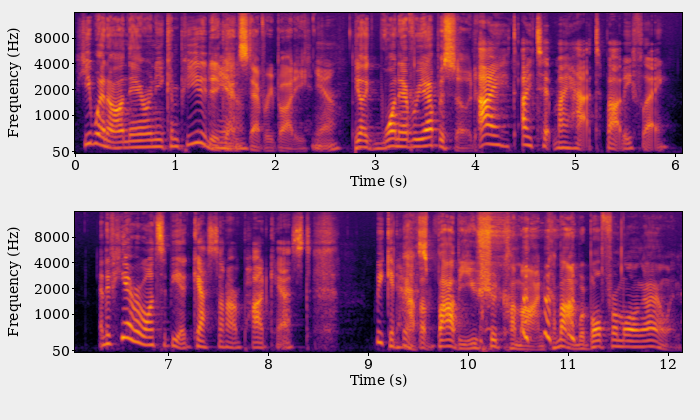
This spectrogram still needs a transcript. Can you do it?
he went on there and he competed against everybody. Yeah. He like won every episode. I I tip my hat to Bobby Flay. And if he ever wants to be a guest on our podcast, we can have Yes, him. Bobby, you should come on. Come on, we're both from Long Island.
